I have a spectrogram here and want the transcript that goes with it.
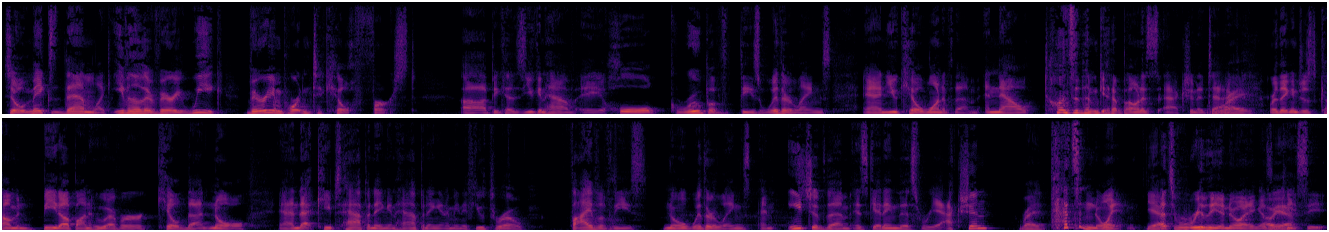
So it makes them like even though they're very weak, very important to kill first. Uh, because you can have a whole group of these witherlings and you kill one of them and now tons of them get a bonus action attack Right. where they can just come and beat up on whoever killed that gnoll and that keeps happening and happening and i mean if you throw five of these gnoll witherlings and each of them is getting this reaction Right. that's annoying Yeah. that's really annoying as Oh, a yeah. pc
